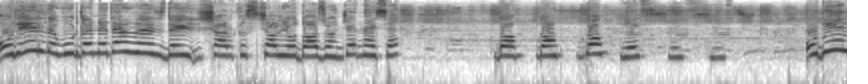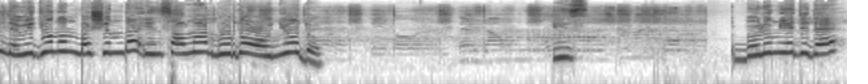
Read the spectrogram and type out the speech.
O değil de burada neden Wednesday şarkısı çalıyordu az önce? Neyse. Dom dom dom yes yes yes. O değil de videonun başında insanlar burada oynuyordu. İns Bölüm 7'de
